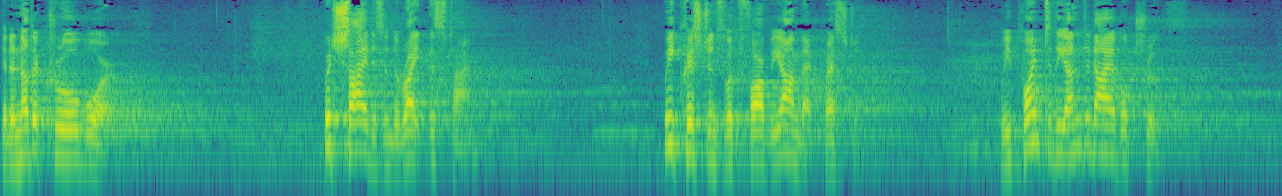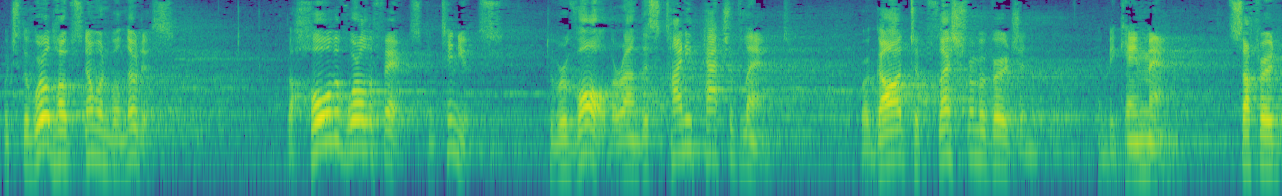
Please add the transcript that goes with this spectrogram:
yet another cruel war. Which side is in the right this time? We Christians look far beyond that question. We point to the undeniable truth, which the world hopes no one will notice. The whole of world affairs continues to revolve around this tiny patch of land where God took flesh from a virgin and became man, suffered,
